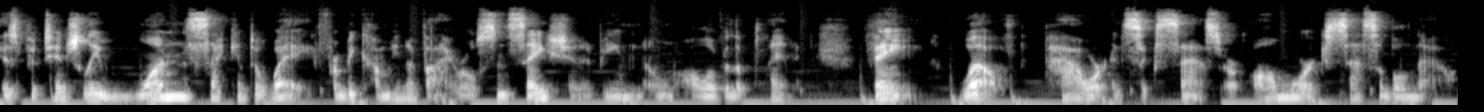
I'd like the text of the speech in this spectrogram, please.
is potentially one second away from becoming a viral sensation and being known all over the planet. Fame, wealth, power, and success are all more accessible now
